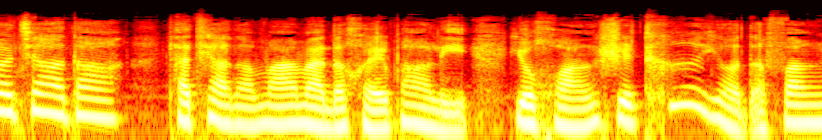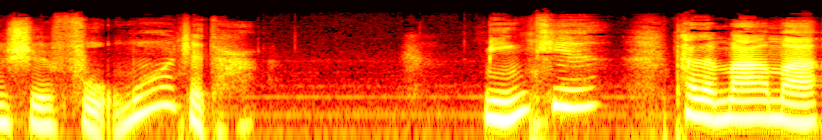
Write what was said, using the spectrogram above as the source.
诺叫道。他跳到妈妈的怀抱里，用皇室特有的方式抚摸着她。明天，他的妈妈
